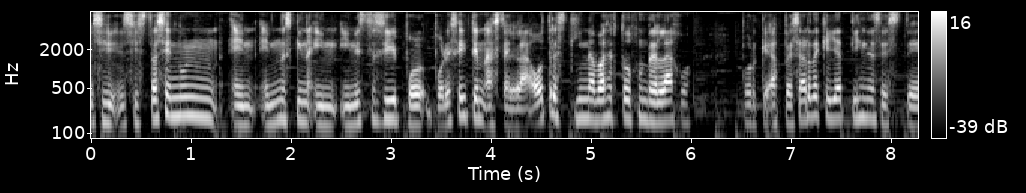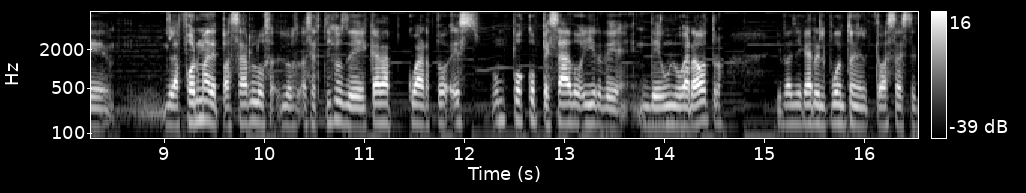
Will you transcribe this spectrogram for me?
si, estás en, un, en, en una esquina y, necesitas ir por, por ese ítem hasta la otra esquina, va a ser todo un relajo. Porque a pesar de que ya tienes este, la forma de pasar los, los acertijos de cada cuarto, es un poco pesado ir de, de un lugar a otro. Y va a llegar el punto en el que vas a, este,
